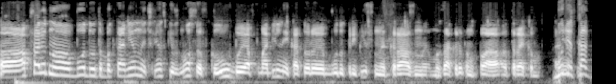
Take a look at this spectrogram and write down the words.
А, абсолютно будут обыкновенные членские взносы в клубы автомобильные, которые будут приписаны к разным закрытым по трекам. Будет как,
